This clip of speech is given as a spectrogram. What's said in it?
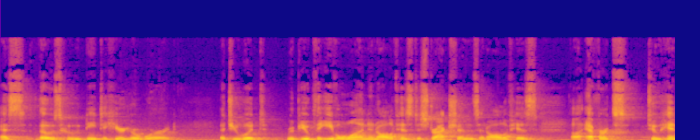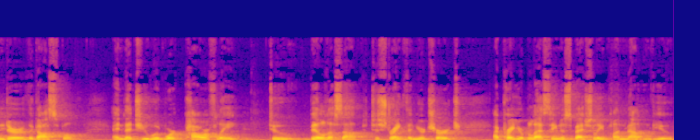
as those who need to hear your word, that you would rebuke the evil one and all of his distractions and all of his uh, efforts to hinder the gospel, and that you would work powerfully to build us up, to strengthen your church. I pray your blessing, especially upon Mountain View.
